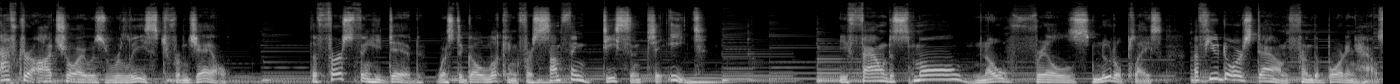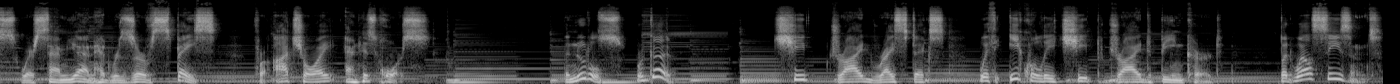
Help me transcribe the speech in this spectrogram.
After Ah Choi was released from jail, the first thing he did was to go looking for something decent to eat. He found a small, no frills noodle place a few doors down from the boarding house where Sam Yuen had reserved space for Ah Choi and his horse. The noodles were good. Cheap dried rice sticks with equally cheap dried bean curd, but well seasoned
